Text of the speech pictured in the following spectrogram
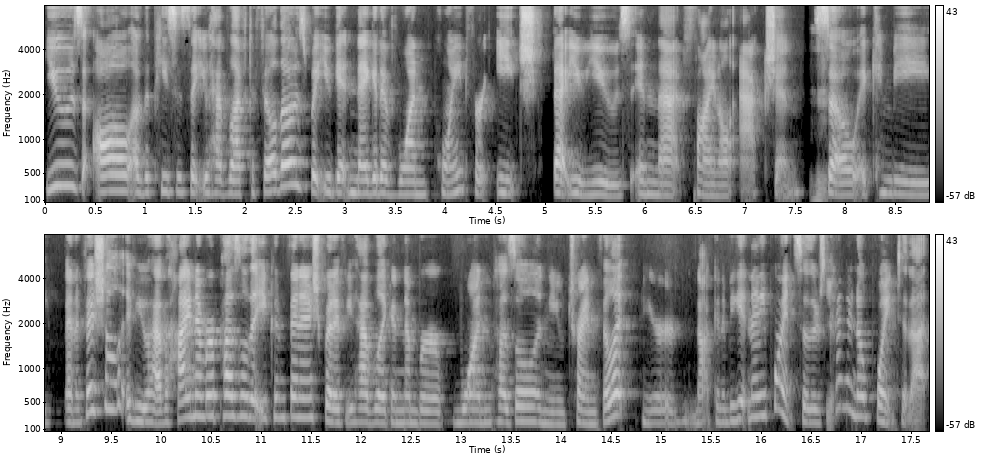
use all of the pieces that you have left to fill those, but you get negative one point for each that you use in that final action. Mm-hmm. So it can be beneficial if you have a high number puzzle that you can finish, but if you have like a number one puzzle and you try and fill it, you're not going to be getting any points. So there's yeah. kind of no point to that.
